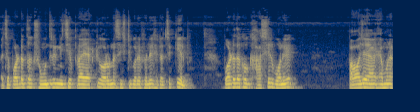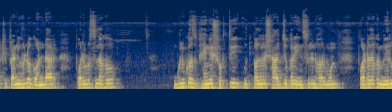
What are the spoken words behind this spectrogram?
আচ্ছা পরেটা দেখো, সমুদ্রের নিচে প্রায় একটি অরণ্য সৃষ্টি করে ফেলে, সেটা হচ্ছে কেল্প। পরেটা দেখো, ঘাসের বনে পাওয়া যায় এমন একটি প্রাণী হলো গন্ডার। পরের প্রশ্ন দেখো, গ্লুকোজ ভেঙে শক্তি উৎপাদনে সাহায্য করে ইনসুলিন হরমোন। পরেটা দেখো মেরু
